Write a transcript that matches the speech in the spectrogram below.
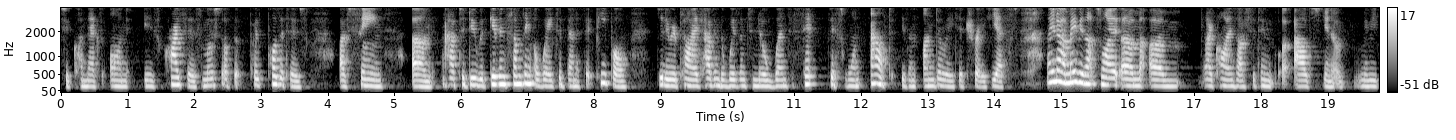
to connect on is crisis. Most of the positives I've seen um, have to do with giving something away to benefit people. Julie replies, having the wisdom to know when to sit this one out is an underrated trait. Yes, I know. Maybe that's why um, um, our clients are sitting out. You know, maybe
